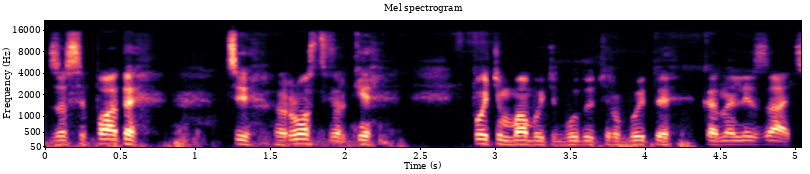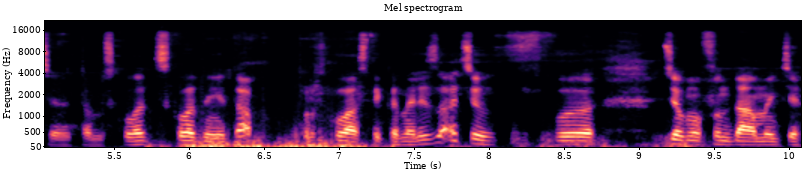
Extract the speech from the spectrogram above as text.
засипати ці розтвірки. Потім, мабуть, будуть робити каналізацію. Там складний етап розкласти каналізацію в цьому фундаменті.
